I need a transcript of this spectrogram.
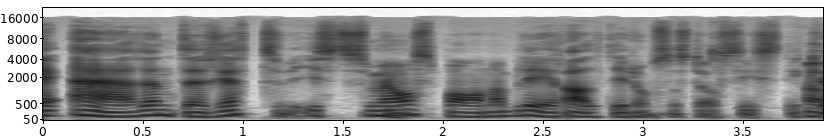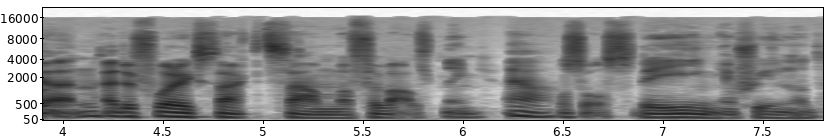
det är inte rättvist. Småspararna blir alltid de som står sist i kön. Ja, du får exakt samma förvaltning ja. hos oss. Det är ingen skillnad.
